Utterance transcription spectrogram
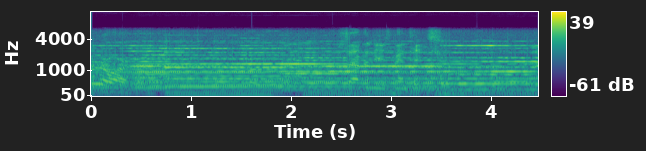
or 70s vintage.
